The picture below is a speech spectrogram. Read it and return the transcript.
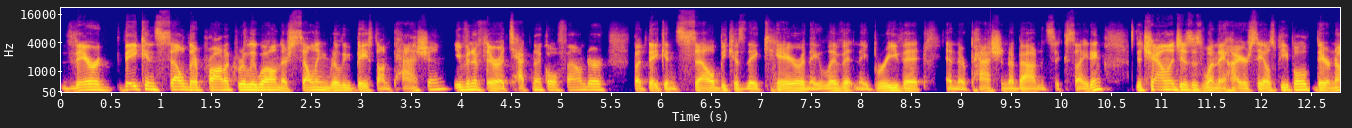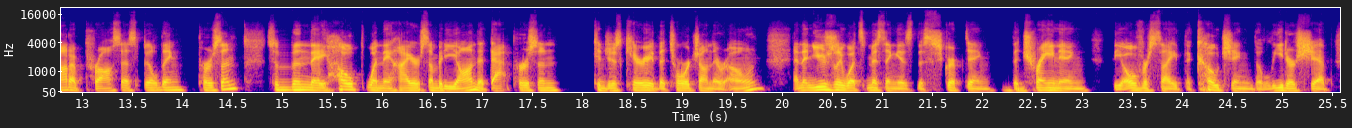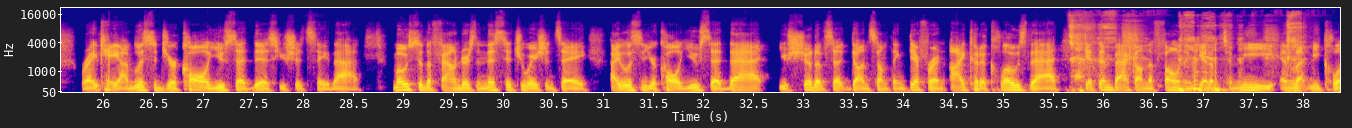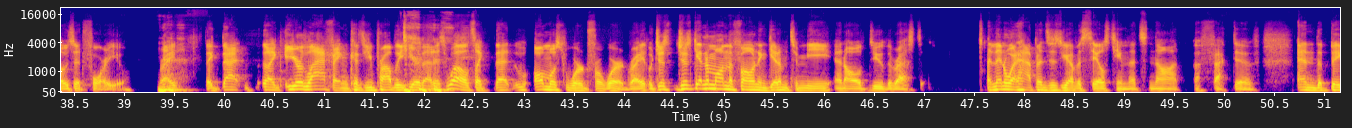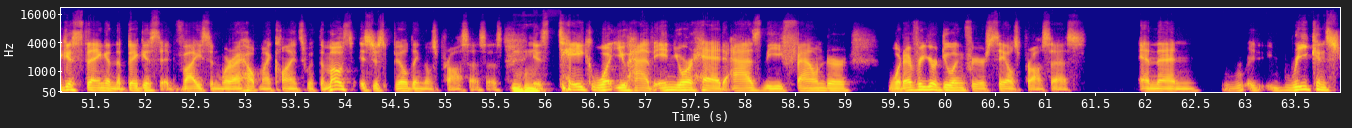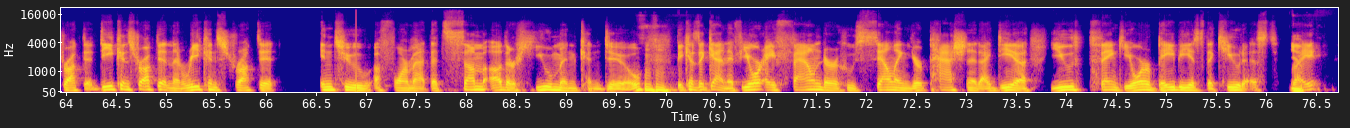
they're they can sell their product really well and they're selling really based on passion even if they're a technical founder but they can sell because they care and they live it and they breathe it and they're passionate about it. It's exciting. The challenge is, is when they hire salespeople they're not a process building person. So then they hope when they hire somebody on that that person can just carry the torch on their own. And then usually what's missing is the scripting, the mm-hmm. training, the oversight, the coaching, the leadership, right? Hey, I'm listening to your call. You said this, you should say that. Most of the founders in this situation say, I listened to your call. You said that. You should have said, done something different. I could have closed that. Get them back on the phone and get them to me and let me close it for you right like that like you're laughing because you probably hear that as well it's like that almost word for word right just just get them on the phone and get them to me and i'll do the rest and then what happens is you have a sales team that's not effective. And the biggest thing and the biggest advice and where I help my clients with the most is just building those processes. Mm-hmm. Is take what you have in your head as the founder, whatever you're doing for your sales process, and then re- reconstruct it, deconstruct it, and then reconstruct it into a format that some other human can do. Mm-hmm. Because again, if you're a founder who's selling your passionate idea, you think your baby is the cutest, yep. right?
